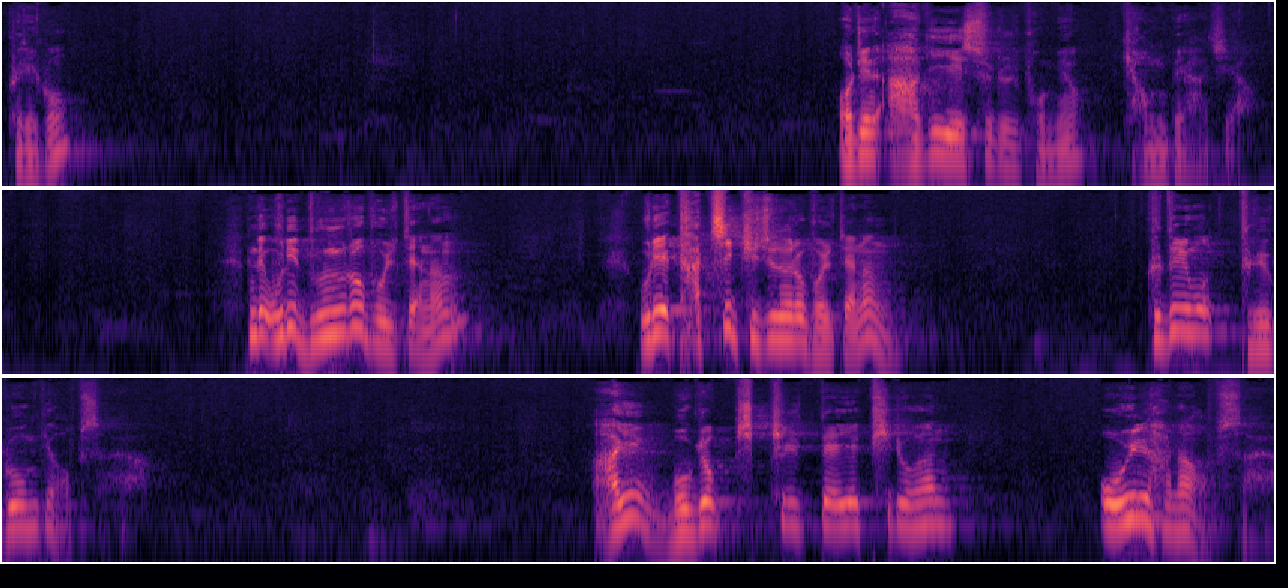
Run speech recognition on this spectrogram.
그리고 어린 아기 예수를 보며 경배하지요. 근데 우리 눈으로 볼 때는 우리의 가치 기준으로 볼 때는 그들이 뭐 들고 온 게 없어요. 아이 목욕시킬 때에 필요한 오일 하나 없어요.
